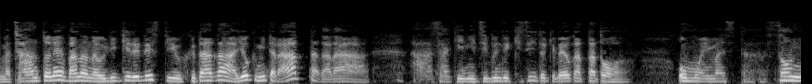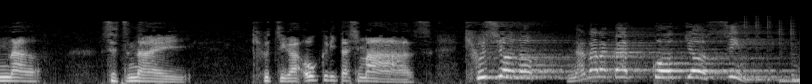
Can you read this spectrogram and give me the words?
う。まあ、ちゃんとね、バナナ売り切れですっていう札がよく見たらあったから、あ、先に自分で気づいとけばよかったと思いました。そんな、切ない、菊池がお送りいたします。菊池賞のなだらか向上心。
